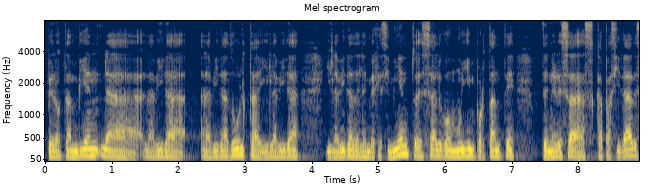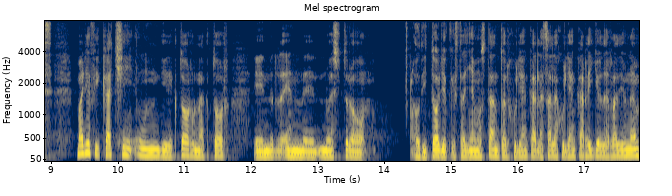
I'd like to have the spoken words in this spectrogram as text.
pero también la, la vida la vida adulta y la vida y la vida del envejecimiento es algo muy importante tener esas capacidades. Mario Ficacci, un director, un actor en, en nuestro auditorio que extrañamos tanto, el Julián, la sala Julián Carrillo de Radio UNAM,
